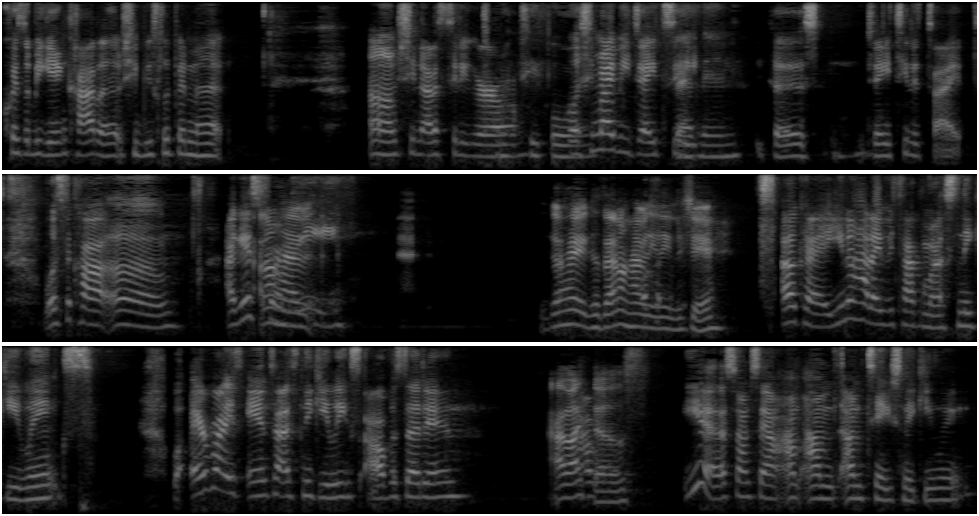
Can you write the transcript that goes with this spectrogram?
Chris will be getting caught up. She be slipping up. Um, she not a city girl. 24, Well, she might be JT seven. because JT the type. What's it called? Um, I guess I for don't have me. Go ahead, because I don't have anything to share. Okay, you know how they be talking about sneaky links. Well, everybody's anti sneaky links all of a sudden. I like I'm- those. Yeah, that's what I'm saying. I'm I'm I'm team sneaky link.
